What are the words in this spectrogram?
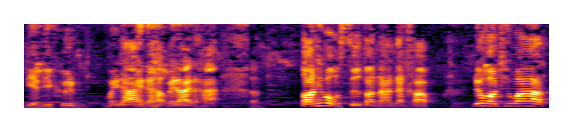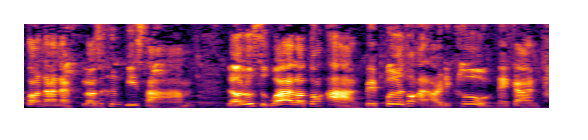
เรียนดีขึ้นไม่ได้นะไม่ได้นะฮะตอนที่ผมซื้อตอนนั้นนะครับด้วยความที่ว่าตอนนั้นน่ะเราจะขึ้นปี 3 แล้วรู้สึกว่าเราต้องอ่านเปเปอร์ต้องอ่านอาร์ติเคิลในการท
